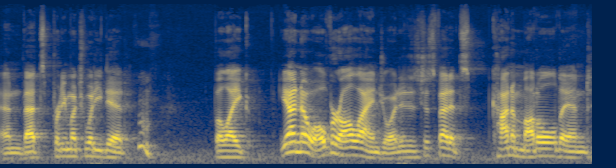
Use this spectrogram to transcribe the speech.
and that's pretty much what he did. But like, yeah, no, overall I enjoyed it. It's just that it's kind of muddled and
